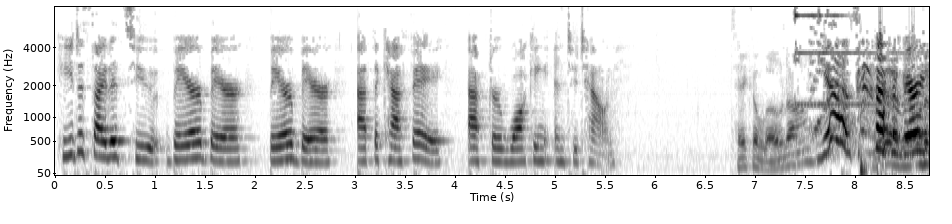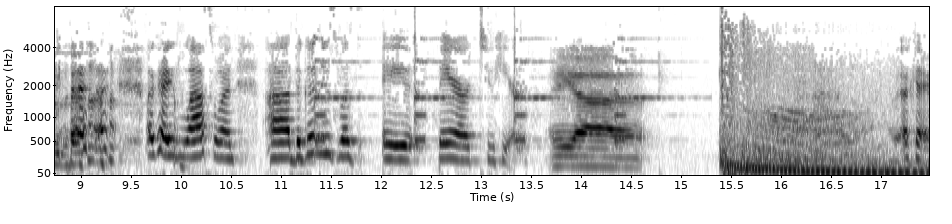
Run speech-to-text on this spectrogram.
He decided to bear, bear, bear, bear at the cafe after walking into town. Take a load on. Yes, Yeah, very good. okay, last one. Uh, the good news was a bear to hear. A. Uh, Okay,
